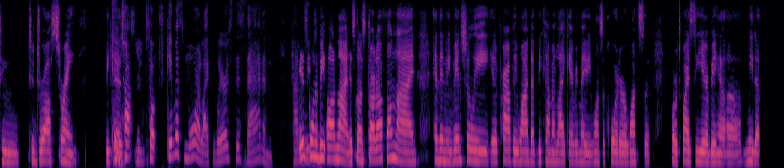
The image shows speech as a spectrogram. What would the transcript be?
to to draw strength. Because talk, so, give us more. Like, where is this at, and how it's going to be online. It's going to start off online, and then eventually it'll probably wind up becoming like every maybe once a quarter or once a, or twice a year being a, a meetup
